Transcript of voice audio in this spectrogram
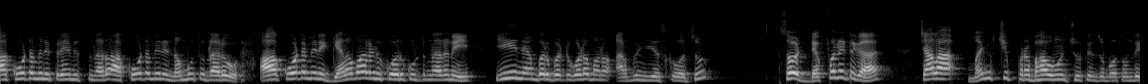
ఆ కూటమిని ప్రేమిస్తున్నారు. ఆ కూటమిని నమ్ముతున్నారు. ఆ కూటమిని గెలవాలని కోరుకుంటున్నారని ఈ నెంబర్ బట్టి కూడా మనం అర్థం చేసుకోవచ్చు. సో డెఫినెట్గా చాలా మంచి ప్రభావం చూపించబోతుంది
